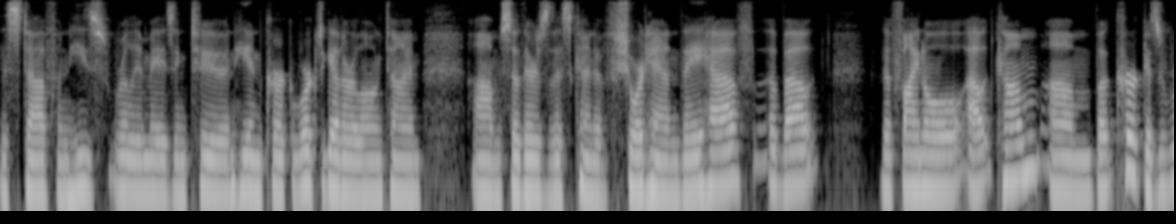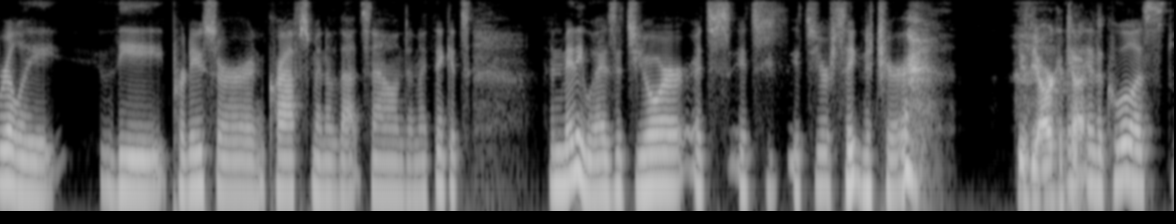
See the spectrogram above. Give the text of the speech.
this stuff, and he's really amazing too. And he and Kirk worked together a long time, um, so there's this kind of shorthand they have about the final outcome. Um, but Kirk is really the producer and craftsman of that sound, and I think it's in many ways it's your it's it's it's your signature He's the in, architect. in the coolest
